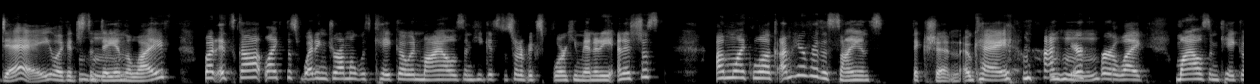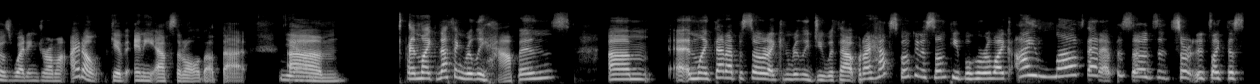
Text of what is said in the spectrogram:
day, like it's just mm-hmm. a day in mm-hmm. the life. But it's got like this wedding drama with Keiko and Miles, and he gets to sort of explore humanity. And it's just, I'm like, look, I'm here for the science fiction. Okay. I'm not mm-hmm. here for like Miles and Keiko's wedding drama. I don't give any F's at all about that. Yeah. Um, and like nothing really happens um and like that episode i can really do without but i have spoken to some people who are like i love that episode. It's sort it's like this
